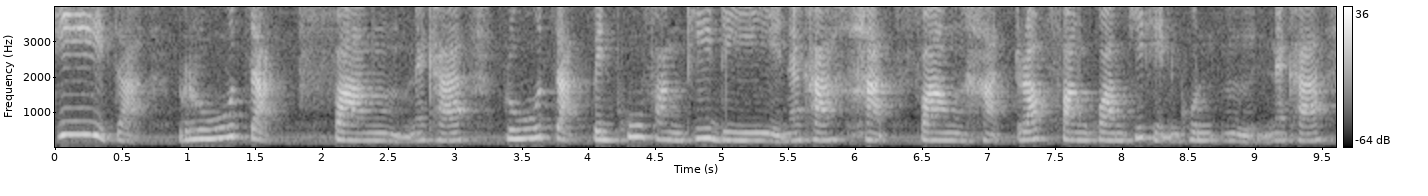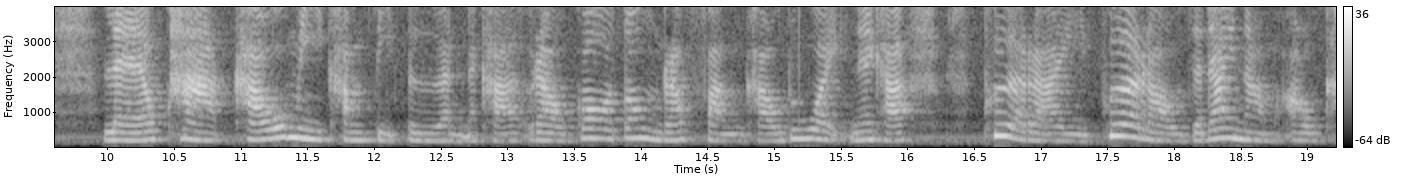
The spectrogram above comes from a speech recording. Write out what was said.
ที่จะรู้จักฟังนะคะ รู้จักเป็นผู้ฟังที่ดีนะคะ หัดฟัง หัดรับฟังความคิดเห็นคนอื่นนะคะ แล้วหากเขามีคำติเตือนนะคะ เราก็ต้องรับฟังเขาด้วยนะคะ เพื่ออะไร เพื่อเราจะได้นำเอาค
